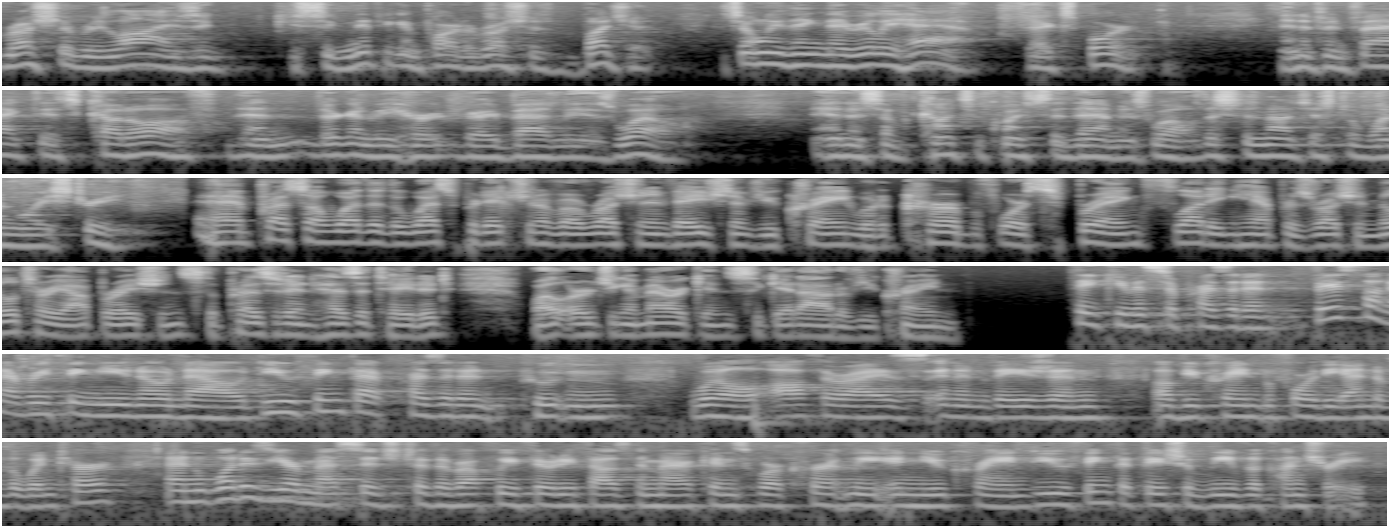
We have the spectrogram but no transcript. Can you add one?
Russia relies a significant part of Russia's budget it's the only thing they really have to export. And if in fact it's cut off, then they're going to be hurt very badly as well. And it's of consequence to them as well. This is not just a one way street. And press on whether the West's prediction of a Russian invasion of Ukraine would occur before spring. Flooding hampers Russian military operations. The president hesitated while urging Americans to get out of Ukraine. Thank you, Mr. President. Based on everything you know now, do you think that President Putin will authorize an invasion of Ukraine before the end of the winter? And what is your message to the roughly 30,000 Americans who are currently in Ukraine? Do you think that they should leave the country?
